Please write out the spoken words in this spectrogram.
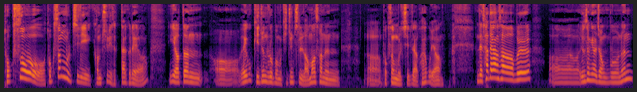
독소 독성 물질이 검출이 됐다 그래요. 이게 어떤 어 외국 기준으로 보면 기준치를 넘어서는 어, 독성 물질이라고 하고요. 근데 4대강 사업을 어, 윤석열 정부는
